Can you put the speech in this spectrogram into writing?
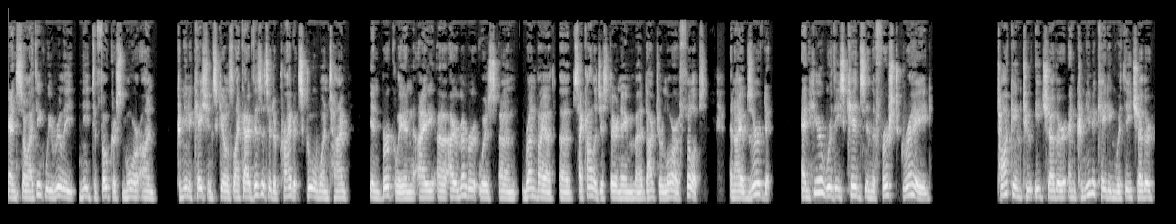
And so I think we really need to focus more on communication skills. Like I visited a private school one time in Berkeley, and I uh, I remember it was um, run by a, a, psychologist there named uh, Dr. Laura Phillips, and I observed it. And here were these kids in the first grade talking to each other and communicating with each other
